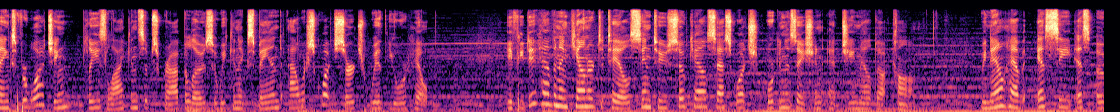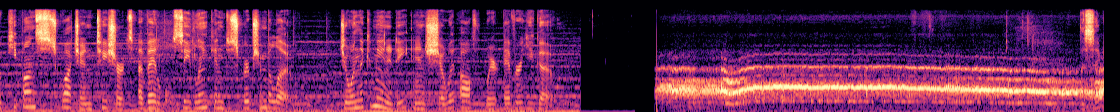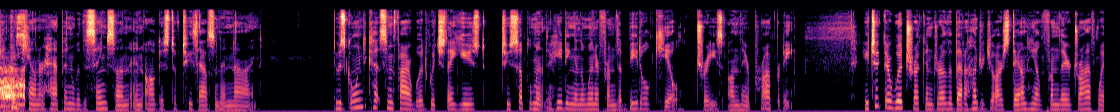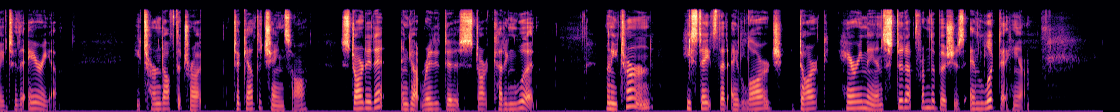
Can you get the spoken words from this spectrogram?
Thanks for watching. Please like and subscribe below so we can expand our Squatch search with your help. If you do have an encounter to tell, send to SoCal Sasquatch Organization at gmail.com. We now have SCSO Keep On Squatchin t-shirts available. See link in description below. Join the community and show it off wherever you go. Happened with the same son in August of 2009. He was going to cut some firewood which they used to supplement their heating in the winter from the beetle kill trees on their property. He took their wood truck and drove about a hundred yards downhill from their driveway to the area. He turned off the truck, took out the chainsaw, started it, and got ready to start cutting wood. When he turned, he states that a large, dark, hairy man stood up from the bushes and looked at him.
